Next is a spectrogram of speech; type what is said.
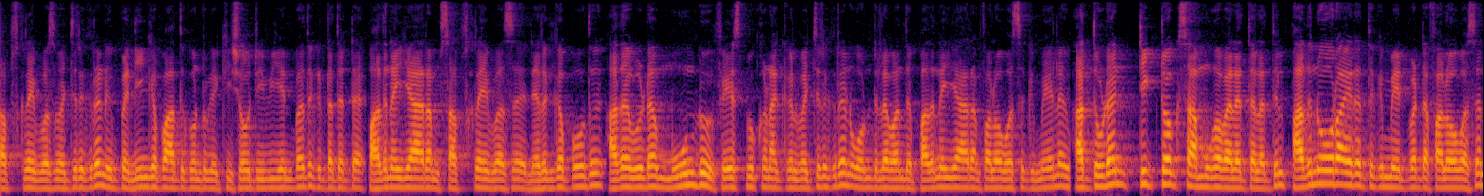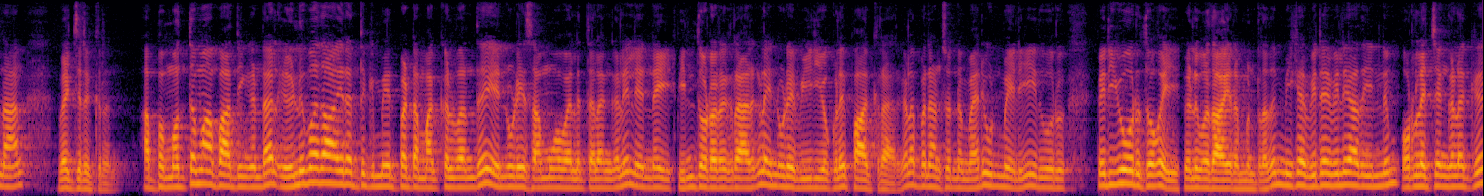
சப்ஸ்கிரைபர்ஸ் வச்சிருக்கிறேன் இப்போ நீங்கள் பார்த்து கொண்டிருக்க கிஷோ டிவி என்பது கிட்டத்தட்ட பதினையாயிரம் சப்ஸ்கிரைபர்ஸ் நெருங்க போது அதை விட மூன்று ஃபேஸ்புக் கணக்குகள் வச்சிருக்கிறேன் ஒன்றில் வந்து பதினையாயிரம் ஃபாலோவர்ஸுக்கு மேலே. அத்துடன் டிக்டாக் சமூக வலைத்தளத்தில் பதினோராயிரத்துக்கு மேற்பட்ட ஃபாலோவர்ஸை நான் வச்சிருக்கிறேன். அப்போ மொத்தமாக பார்த்தீங்கன்னா எழுபதாயிரத்துக்கு மேற்பட்ட மக்கள் வந்து என்னுடைய சமூக வலைத்தளங்களில் என்னை பின்தொடர்கிறார்கள் என்னுடைய வீடியோக்களை பார்க்கிறார்கள். அப்போ நான் சொன்ன மாதிரி உண்மையிலேயே இது ஒரு பெரிய ஒரு தொகை. எழுபதாயிரம்ன்றது மிக விரைவிலே அது இன்னும் ஒரு லட்சங்களுக்கு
